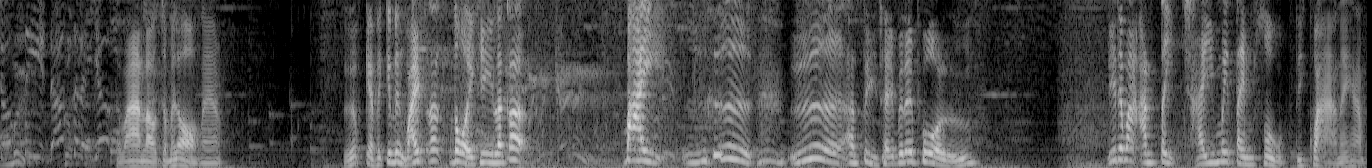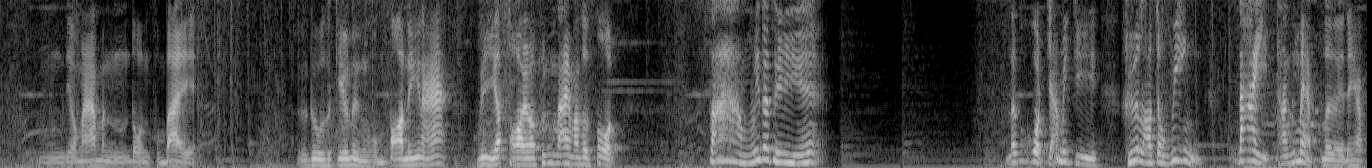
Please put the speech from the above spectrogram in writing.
โจมตีดักเลเยอร์แต่ว่าเราจะไม่ได้ออกนะครับหรือเก็บสกิลหนึ่งไว้แล้วโดดอีกทีแล้วก็ใบเออเอออันติใช้ไม่ได้ผลนี่ได้ว่าอันติใช้ไม่เต็มสูบดีกว่านะครับอืมเดี๋ยวมามันโดนผมใบ ดูสกิลหนึ่งผมตอนนี้นะ นี่ครับทอยมาเพิ่งได้มาสดๆสามวินาที แล้วก็กดย้ำอีกที คือเราจะวิ่งได้ทั้งแมปเลยนะครับ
